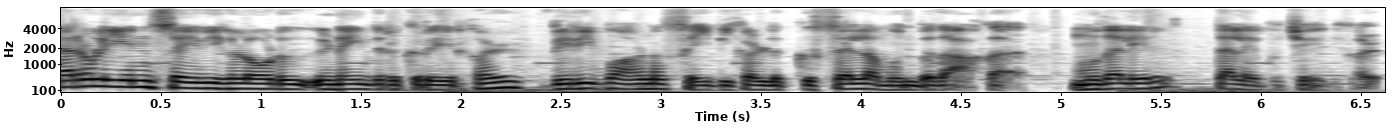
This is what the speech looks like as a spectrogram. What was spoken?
கரோலியின் செய்திகளோடு இணைந்திருக்கிறீர்கள். விரிவான செய்திகளுக்கு செல்ல முன்பதாக முதலில் தலைப்புச் செய்திகள்.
